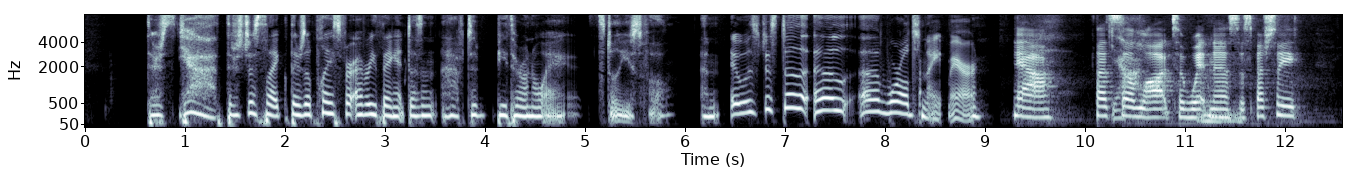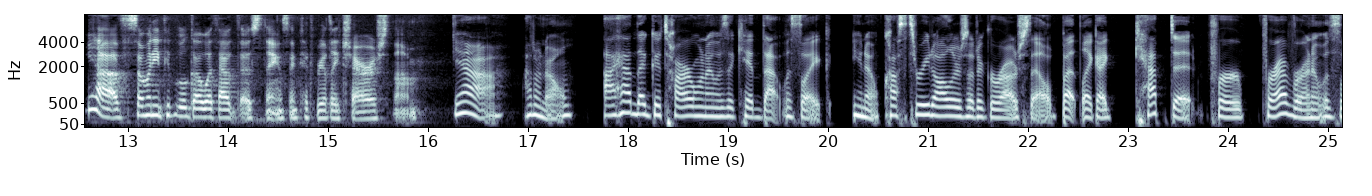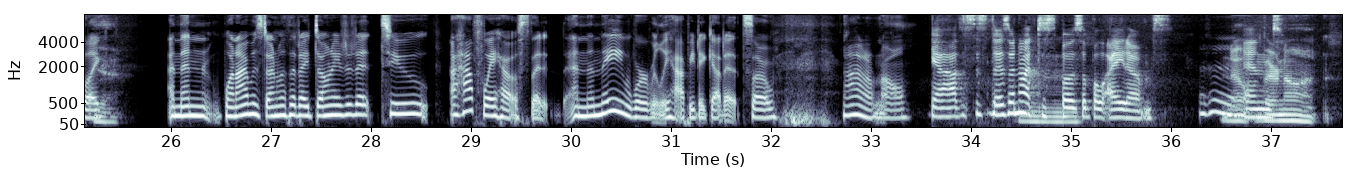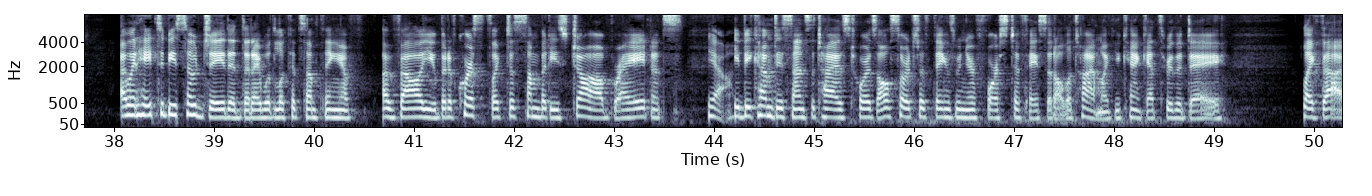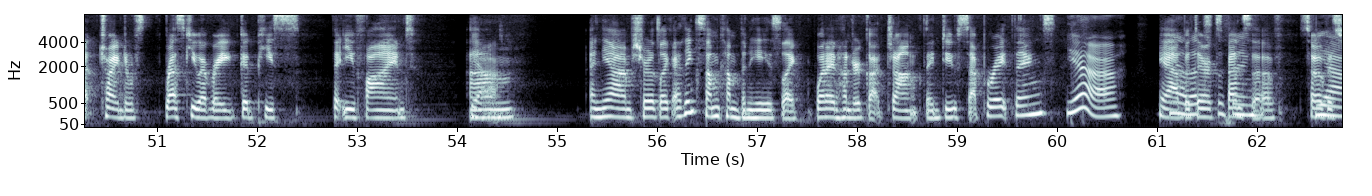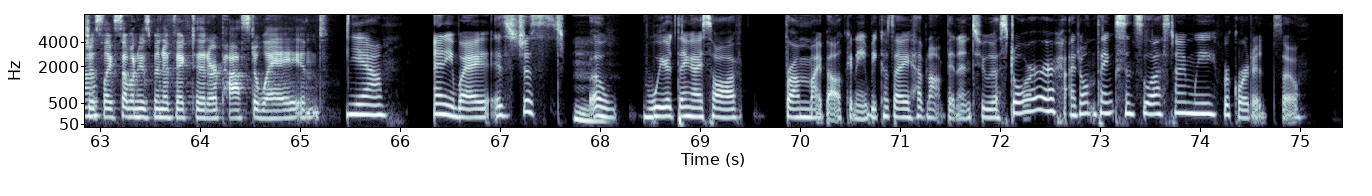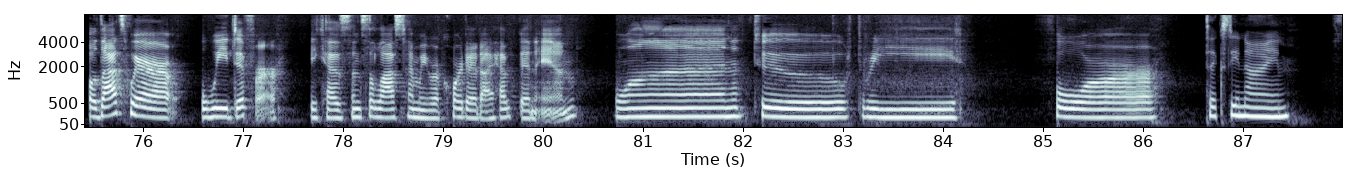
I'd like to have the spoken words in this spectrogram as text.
there's yeah there's just like there's a place for everything. It doesn't have to be thrown away. It's still useful. And it was just a, a, a world nightmare. Yeah. That's a lot to witness, mm. especially yeah, so many people go without those things and could really cherish them. Yeah, I don't know. I had that guitar when I was a kid that was like, you know, cost three dollars at a garage sale, but like I kept it for forever, and it was like, Yeah. and then when I was done with it, I donated it to a halfway house that, and then they were really happy to get it. So I don't know. Yeah, this is those are not mm. disposable items. Mm-hmm. No, And- they're not. I would hate to be so jaded that I would look at something of, of value, but of course it's like just somebody's job, right? It's Yeah, you become desensitized towards all sorts of things when you're forced to face it all the time. Like you can't get through the day like that, trying to rescue every good piece that you find. Yeah. Um, and yeah, I'm sure. Like I think some companies, like One Eight Hundred Got Junk, they do separate things. yeah, Yeah, Yeah, but they're that's the expensive. So if it's just like someone who's been evicted or passed away, and yeah. Anyway, it's just a weird thing I saw from my balcony because I have not been into a store. I don't think since the last time we recorded. So well, that's where we differ because since the last time we recorded, I have been in one, two, three, four, sixty nine.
